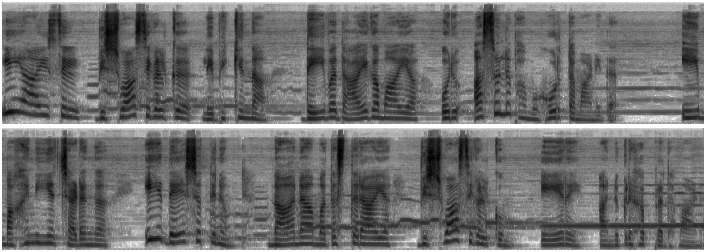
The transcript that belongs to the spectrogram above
ഈ ആയുസ്സിൽ വിശ്വാസികൾക്ക് ലഭിക്കുന്ന ദൈവദായകമായ ഒരു അസുലഭ മുഹൂർത്തമാണിത്. ഈ മഹനീയ ചടങ്ങ് ഈ ദേശത്തിനും നാനാ മതസ്ഥരായ വിശ്വാസികൾക്കും ഏറെ അനുഗ്രഹപ്രദമാണ്.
